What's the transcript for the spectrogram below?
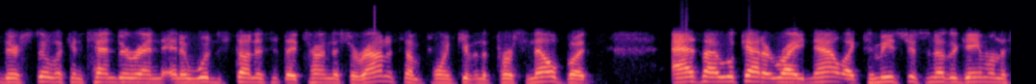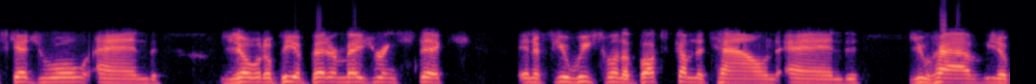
they're still a contender, and, and it wouldn't stun us if they turn this around at some point, given the personnel. But as I look at it right now, like to me, it's just another game on the schedule. And, you know, it'll be a better measuring stick in a few weeks when the Bucks come to town and you have, you know,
